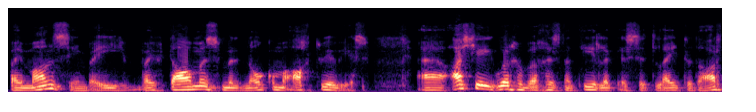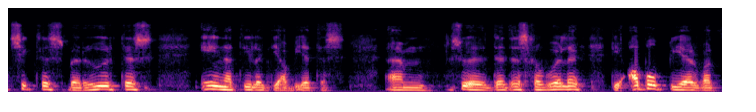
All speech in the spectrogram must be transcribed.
by mans en by by dames moet 0,82 wees. Uh as jy oorgewig is natuurlik is dit lei tot hartsiektes beroertes en natuurlik diabetes Ehm um, so dit is gewoonlik die appelpeer wat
